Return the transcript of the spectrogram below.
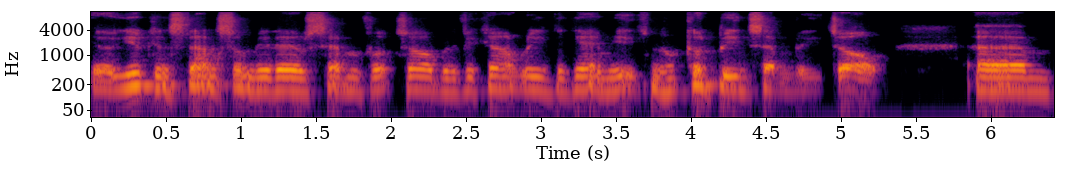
You know, you can stand somebody there who's seven foot tall, but if you can't read the game, it's not good being seven feet tall. Um,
